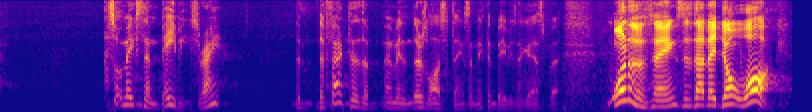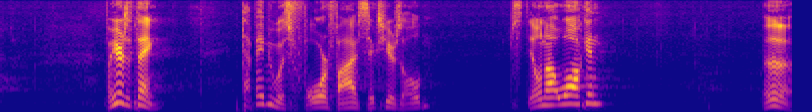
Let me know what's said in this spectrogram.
That's what makes them babies, right? The, the fact that, the, I mean, there's lots of things that make them babies, I guess, but one of the things is that they don't walk. But here's the thing that baby was four, five, six years old, Still not walking? Ugh.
